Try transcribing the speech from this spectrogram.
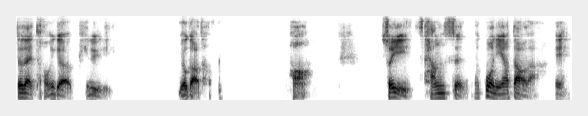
都在同一个频率里，有搞头。好，所以昌盛，那过年要到了，哎，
